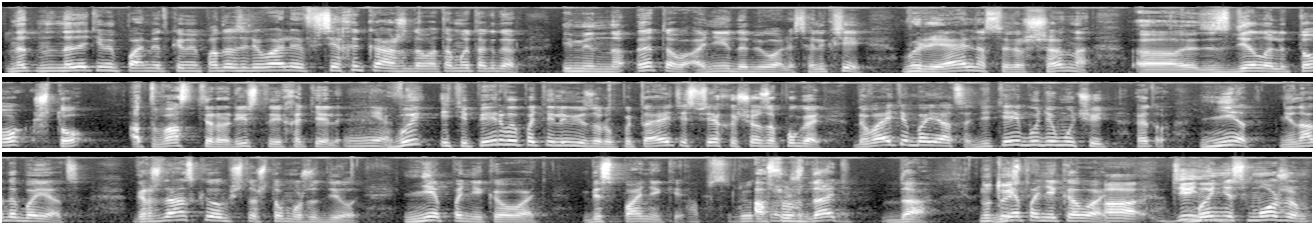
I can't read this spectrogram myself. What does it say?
над, над этими памятками, подозревали всех и каждого там и так далее. Именно этого они и добивались. Алексей, вы реально совершенно э, сделали то, что от вас террористы и хотели. Нет. Вы и теперь вы по телевизору пытаетесь всех еще запугать. Давайте бояться, детей будем учить. Этого. Нет, не надо бояться. Гражданское общество что может делать? Не паниковать, без паники. Абсолютно Осуждать, да. Ну, то не есть, паниковать. а, день- Мы не сможем.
